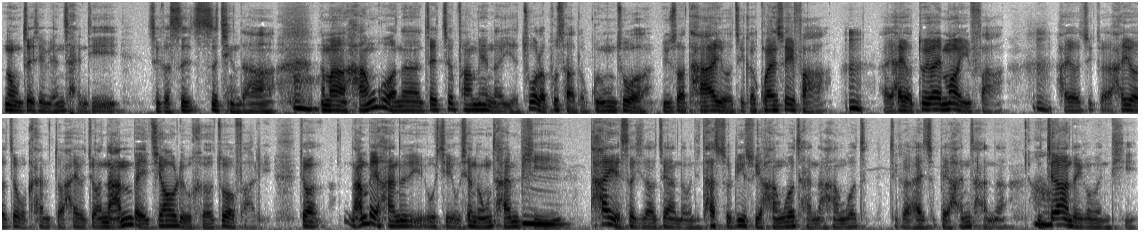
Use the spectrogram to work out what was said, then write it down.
弄这些原产地这个事事情的啊。那么韩国呢，在这方面呢也做了不少的工作，比如说它有这个关税法，嗯，还还有对外贸易法，嗯，还有这个还有这我看到还有叫南北交流合作法律，就南北韩的有些有些农产品。它也涉及到这样的问题，它是隶属于韩国产的，韩国这个还是北韩产的，这样的一个问题，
